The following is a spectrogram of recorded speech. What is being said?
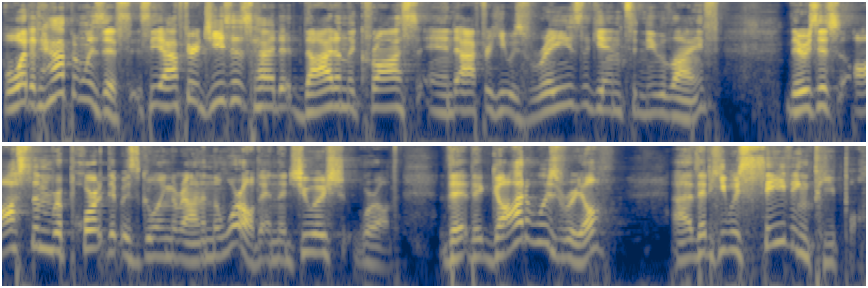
Well, what had happened was this. See, after Jesus had died on the cross and after he was raised again to new life, there was this awesome report that was going around in the world, in the Jewish world, that, that God was real, uh, that he was saving people,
